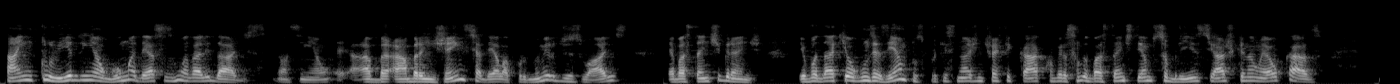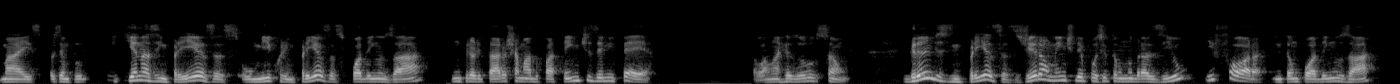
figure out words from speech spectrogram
está incluído em alguma dessas modalidades. Então, assim, é, é a abrangência dela por número de usuários é bastante grande. Eu vou dar aqui alguns exemplos, porque senão a gente vai ficar conversando bastante tempo sobre isso e acho que não é o caso. Mas, por exemplo, pequenas empresas ou microempresas podem usar um prioritário chamado patentes MPE, está lá na resolução. Grandes empresas geralmente depositam no Brasil e fora, então podem usar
